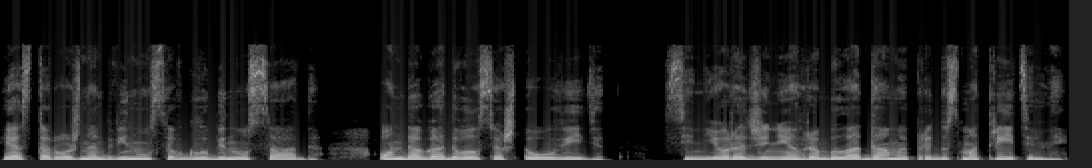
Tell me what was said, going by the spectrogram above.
и осторожно двинулся в глубину сада. Он догадывался, что увидит. Сеньора Джиневра была дамой предусмотрительной,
